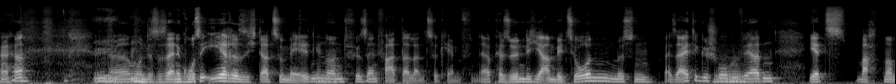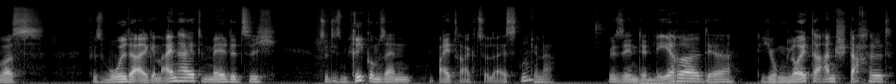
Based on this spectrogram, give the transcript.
ähm, und es ist eine große Ehre, sich da zu melden genau. und für sein Vaterland zu kämpfen. Ja, persönliche Ambitionen müssen beiseite geschoben mhm. werden. Jetzt macht man was fürs Wohl der Allgemeinheit, meldet sich zu diesem Krieg, um seinen Beitrag zu leisten. Genau. Wir sehen den Lehrer, der die jungen Leute anstachelt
